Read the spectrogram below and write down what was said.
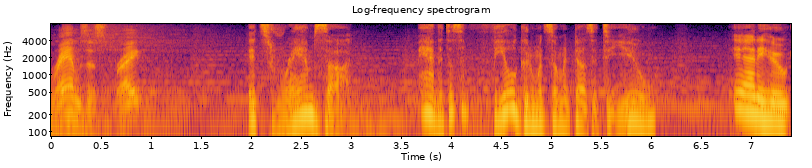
Ramses, right? It's Ramza. Man, that doesn't feel good when someone does it to you. Anywho,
